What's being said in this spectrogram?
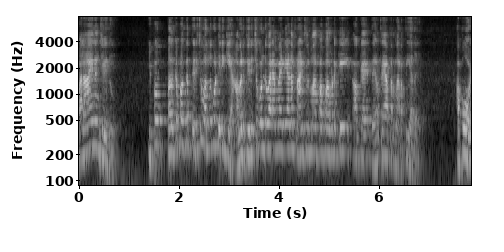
പലായനം ചെയ്തു. ഇപ്പോൾ പതുക്കെ പതുക്കെ തിരിച്ചു വന്നുകൊണ്ടിരിക്കുക. അവർ തിരിച്ചു കൊണ്ടുവരാൻ വേണ്ടിയാണ് ഫ്രാൻസിസ് മാർപ്പാപ്പ അവിടേക്ക് ഒക്കെ തീർത്ഥയാത്ര നടത്തിയത്. അപ്പോൾ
